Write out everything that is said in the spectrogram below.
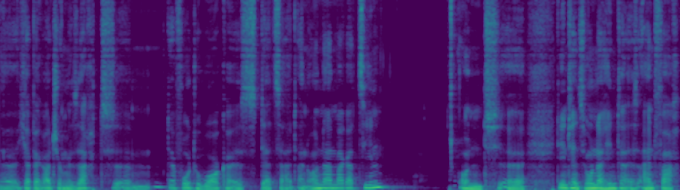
Äh, ich habe ja gerade schon gesagt, ähm, der Photowalker ist derzeit ein Online-Magazin und äh, die Intention dahinter ist einfach,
